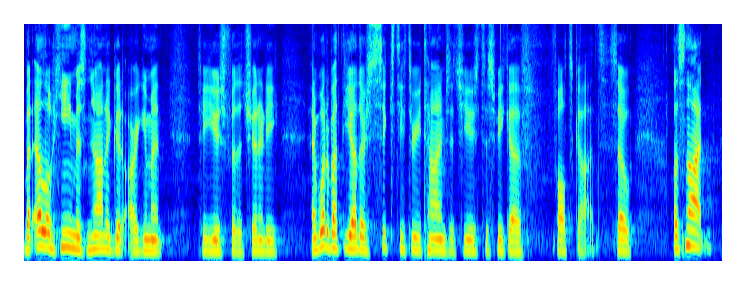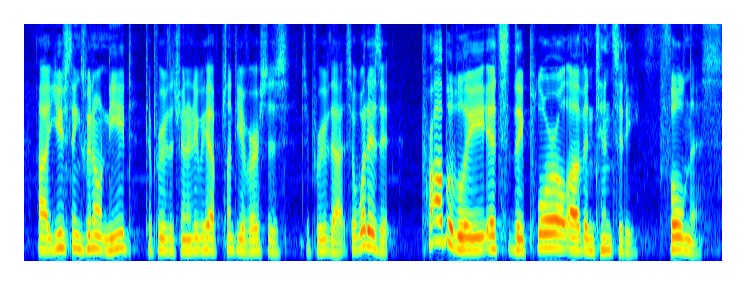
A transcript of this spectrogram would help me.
But Elohim is not a good argument to use for the Trinity. And what about the other 63 times it's used to speak of false gods? So let's not uh, use things we don't need to prove the Trinity. We have plenty of verses to prove that. So what is it? Probably it's the plural of intensity, fullness,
